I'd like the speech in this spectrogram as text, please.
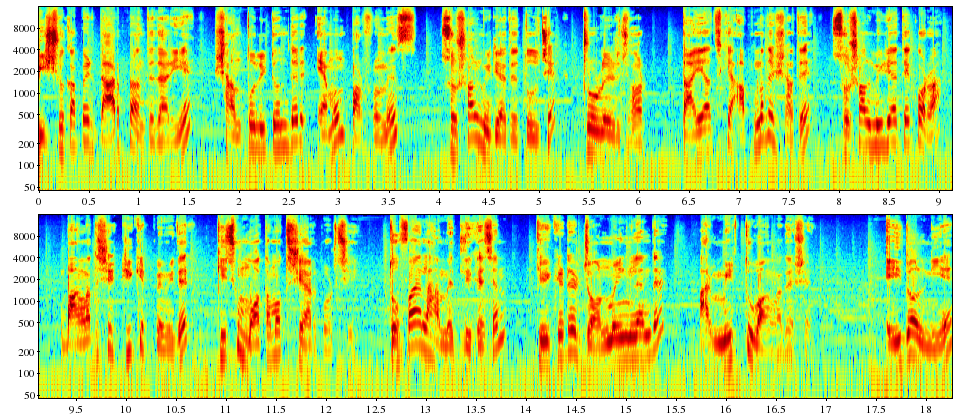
বিশ্বকাপের দ্বার প্রান্তে দাঁড়িয়ে শান্ত লিটনদের এমন পারফরমেন্স সোশ্যাল মিডিয়াতে তুলছে ট্রোলের ঝড়। তাই আজকে আপনাদের সাথে সোশ্যাল মিডিয়াতে করা বাংলাদেশের ক্রিকেট প্রেমীদের কিছু মতামত শেয়ার করছি। তোফায়েল আহমেদ লিখেছেন, ক্রিকেটের জন্ম ইংল্যান্ডে আর মৃত্যু বাংলাদেশে। এই দল নিয়ে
